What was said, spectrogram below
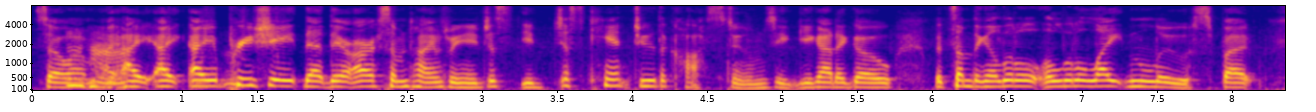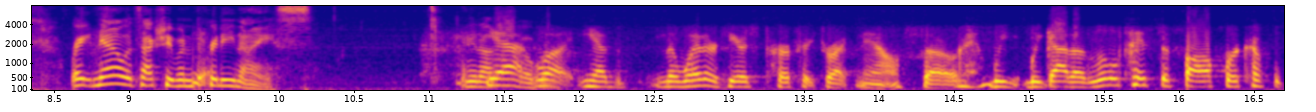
So um, I, I, I appreciate that there are some times when you just you just can't do the costumes. You, you got to go with something a little a little light and loose. But right now it's actually been pretty nice. In Yeah, well, yeah, the, the weather here is perfect right now. So we we got a little taste of fall for a couple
